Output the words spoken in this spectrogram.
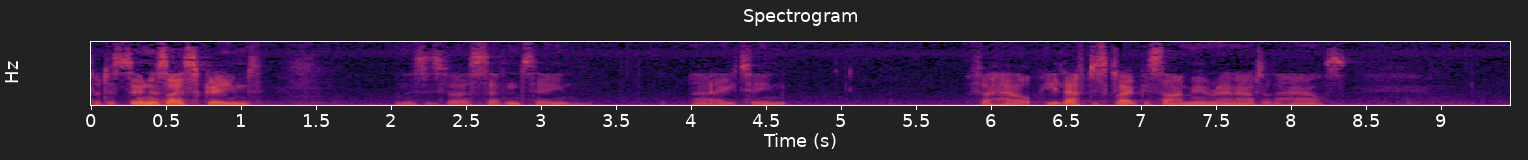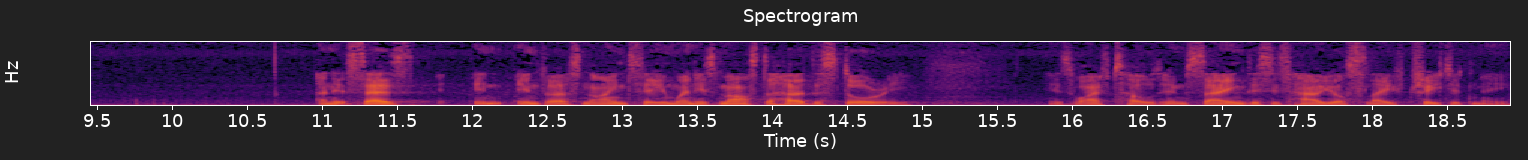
But as soon as I screamed, and this is verse 17, uh, 18, for help, he left his cloak beside me and ran out of the house. And it says in, in verse 19, when his master heard the story, his wife told him, saying, This is how your slave treated me.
